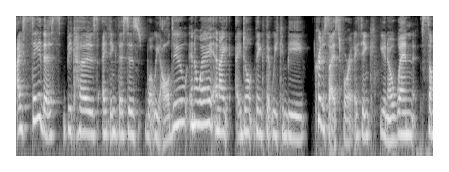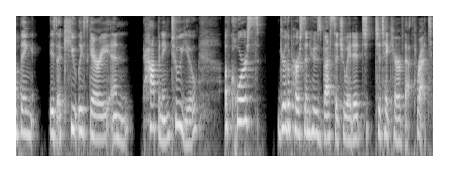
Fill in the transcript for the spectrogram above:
I say this because I think this is what we all do in a way. And I, I don't think that we can be criticized for it. I think, you know, when something is acutely scary and happening to you, of course, you're the person who's best situated to, to take care of that threat.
